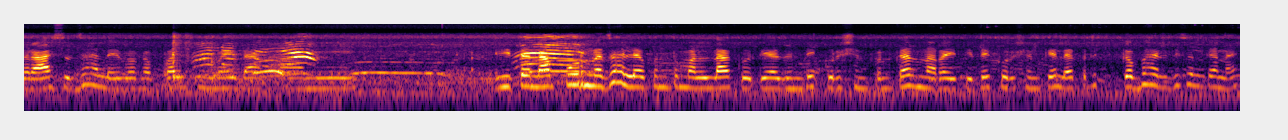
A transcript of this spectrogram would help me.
तर असं झालंय बघा पालखी मैदान आणि इथं ना पूर्ण झाल्या पण तुम्हाला दाखवते. अजून डेकोरेशन पण करणार आहे ती. डेकोरेशन केल्या तर इतकं भारी दिसेल का नाही?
